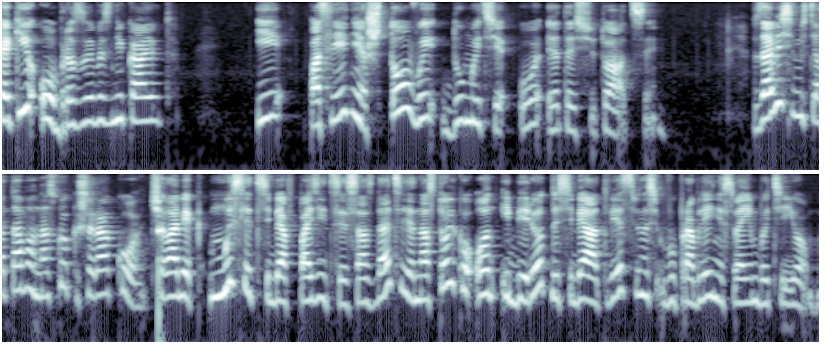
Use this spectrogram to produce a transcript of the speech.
какие образы возникают. И последнее, что вы думаете о этой ситуации. В зависимости от того, насколько широко человек мыслит себя в позиции создателя, настолько он и берет на себя ответственность в управлении своим бытием.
